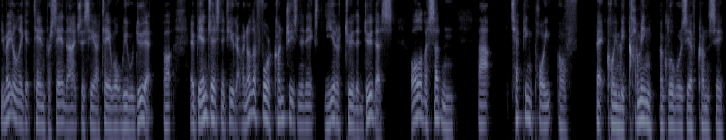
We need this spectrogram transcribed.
You might only get 10% and actually say, I tell you what, we will do it. But it'd be interesting if you got another four countries in the next year or two that do this, all of a sudden that tipping point of Bitcoin becoming a global reserve currency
